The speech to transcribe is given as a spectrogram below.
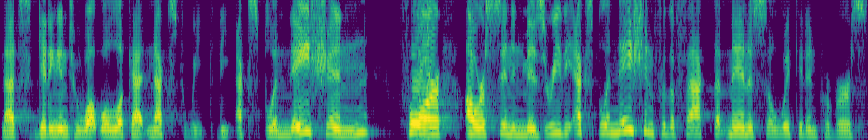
That's getting into what we'll look at next week the explanation for our sin and misery, the explanation for the fact that man is so wicked and perverse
